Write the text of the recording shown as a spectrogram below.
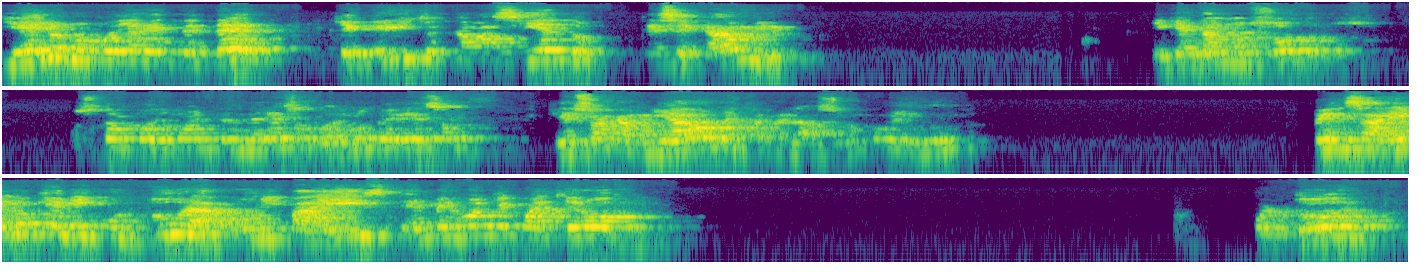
y ellos no podían entender que Cristo estaba haciendo ese cambio. ¿Y qué tal nosotros? Nosotros podemos entender eso, podemos ver eso que eso ha cambiado nuestra relación con el mundo. Pensaremos que mi cultura o mi país es mejor que cualquier otro. Por todo,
